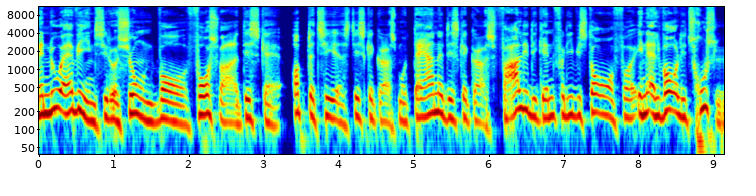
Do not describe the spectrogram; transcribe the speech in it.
Men nu er vi i en situation, hvor forsvaret det skal opdateres, det skal gøres moderne, det skal gøres farligt igen, fordi vi står over for en alvorlig trussel.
